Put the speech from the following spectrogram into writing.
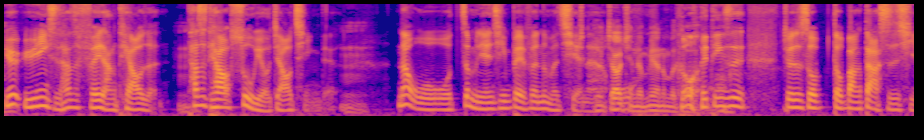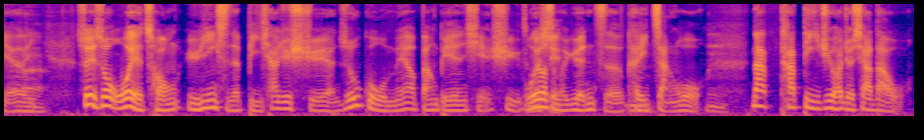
因为余英时他是非常挑人，他是挑素有交情的。嗯，那我我这么年轻，辈分那么浅啊，交情的没有那么多，我一定是就是说都帮大师写而已。所以说，我也从余英时的笔下去学。如果我们要帮别人写序，我有什么原则可以掌握？嗯，那他第一句话就吓到我，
